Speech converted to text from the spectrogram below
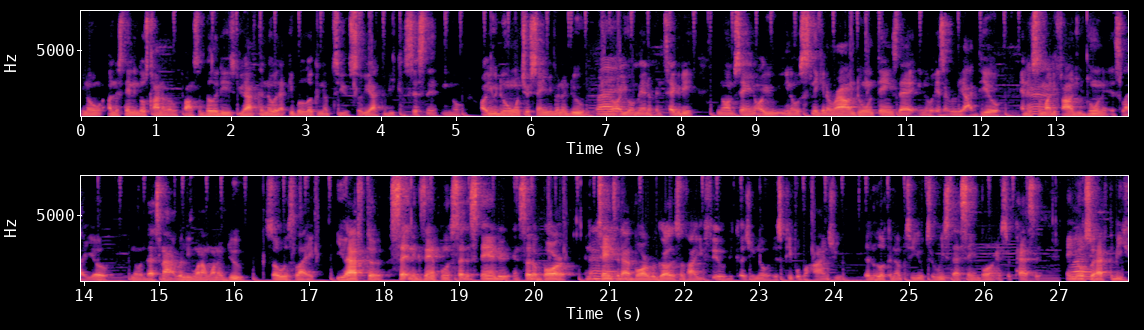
you know, understanding those kind of responsibilities, you have to know that people are looking up to you. So you have to be consistent. You know, are you doing what you're saying you're gonna do? Right. You know, are you a man of integrity? You know what I'm saying? Are you, you know, sneaking around doing things that, you know, isn't really ideal? And if mm. somebody found you doing it, it's like, yo, you know, that's not really what I want to do. So it's like you have to set an example and set a standard and set a bar and attain mm. to that bar regardless of how you feel because you know there's people behind you that are looking up to you to reach that same bar and surpass it. And right. you also have to be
